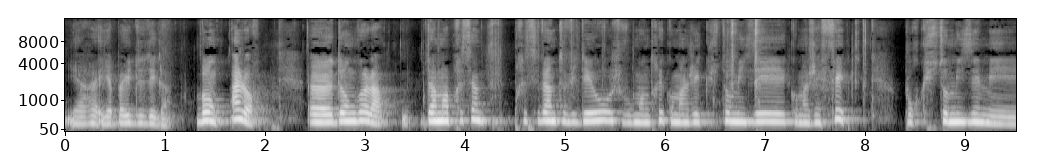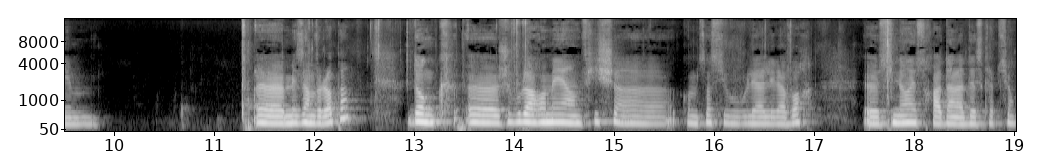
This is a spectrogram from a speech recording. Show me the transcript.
il n'y a, pas eu de dégâts. Bon, alors, donc voilà, dans ma précédente, vidéo, je vous montrais comment j'ai customisé, comment j'ai fait pour customiser mes, euh, mes enveloppes. Donc, euh, je vous la remets en fiche, comme ça, si vous voulez aller la voir. sinon, elle sera dans la description.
